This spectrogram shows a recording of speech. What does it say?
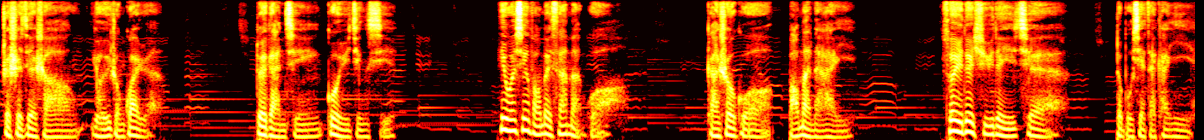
这世界上有一种怪人，对感情过于精细。因为心房被塞满过，感受过饱满的爱意，所以对其余的一切都不屑再看一眼。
